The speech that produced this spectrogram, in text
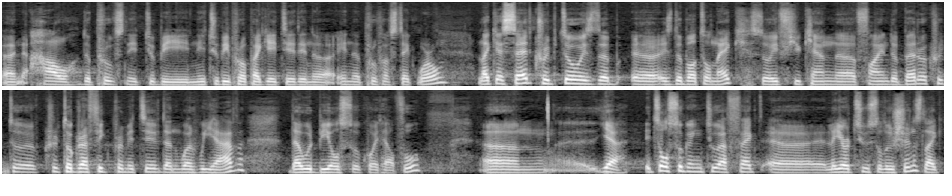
and how the proofs need to be need to be propagated in a in a proof of stake world. Like I said crypto is the uh, is the bottleneck. So if you can uh, find a better crypto cryptographic primitive than what we have that would be also quite helpful. Um, yeah, it's also going to affect uh, layer two solutions. Like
